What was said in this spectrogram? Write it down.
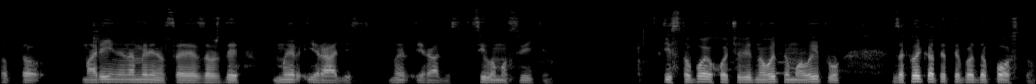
Тобто Марійне намірення це завжди мир і радість. мир і радість в цілому світі. І з тобою хочу відновити молитву, закликати тебе до посту,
